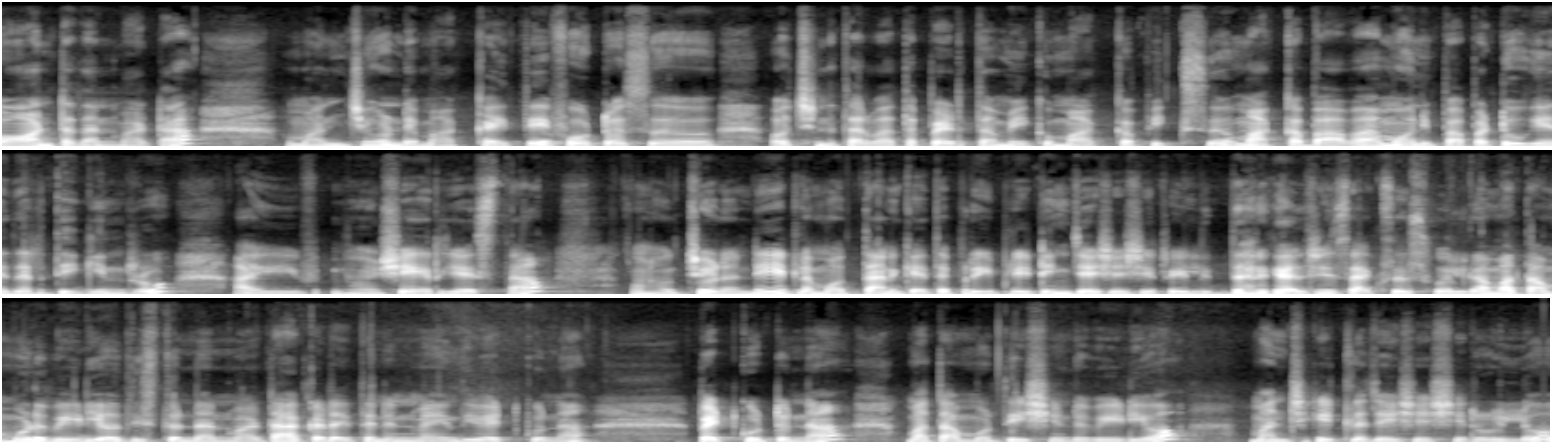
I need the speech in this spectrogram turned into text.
బాగుంటుంది అన్నమాట మంచిగా ఉండే మా అక్క అయితే. ఫొటోస్ వచ్చిన తర్వాత పెడతాం మీకు మా అక్క పిక్స్. మా అక్క, బావ, మోని పాప టుగెదర్ దిగిండ్రు. అవి షేర్ చేస్తా. చూడండి ఇట్లా మొత్తానికైతే ప్రీ ప్లీటింగ్ చేసేసిర్రు వీళ్ళిద్దరు కలిసి సక్సెస్‌ఫుల్‌గా. మా తమ్ముడు వీడియో తీస్తుండనమాట. అక్కడైతే నేను మెహందీ పెట్టుకున్నా పెట్టుకుంటున్నా. మా తమ్ముడు తీసిండు వీడియో. మంచిగా ఇట్లా చేసేసారు వీళ్ళు.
